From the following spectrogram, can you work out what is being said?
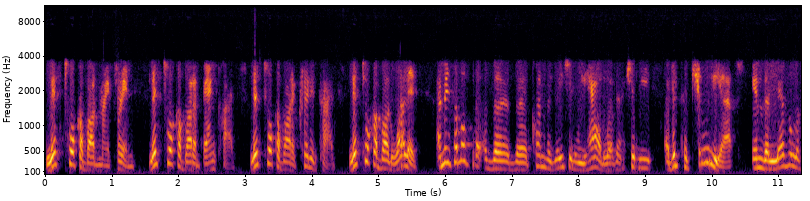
let's talk about my friend, let's talk about a bank card, Let's talk about a credit card. Let's talk about wallets. I mean, some of the, the, the conversation we had was actually a bit peculiar in the level of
